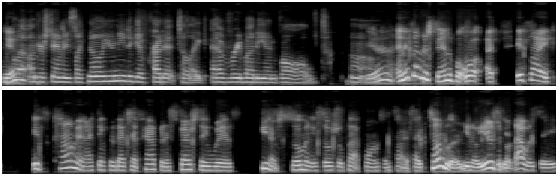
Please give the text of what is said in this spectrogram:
yeah but understanding is like no you need to give credit to like everybody involved um, yeah and it's understandable well it's like it's common i think for that to have happened especially with you have so many social platforms and sites like Tumblr. You know, years ago that was a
